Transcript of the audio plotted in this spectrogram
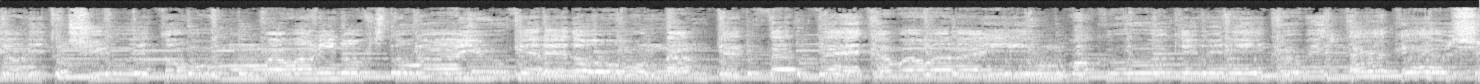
より年上と周りの人は言うけれどなんて構わない僕は君に首だけ死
